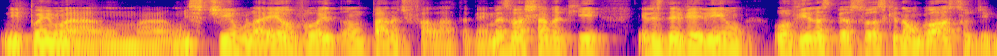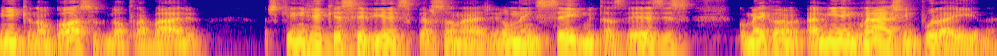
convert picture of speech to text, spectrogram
me põe uma, uma, um estímulo, aí eu vou e não paro de falar também. Mas eu achava que eles deveriam ouvir as pessoas que não gostam de mim, que não gostam do meu trabalho. Acho que enriqueceria esse personagem. Eu nem sei muitas vezes como é que a minha imagem por aí. Né?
